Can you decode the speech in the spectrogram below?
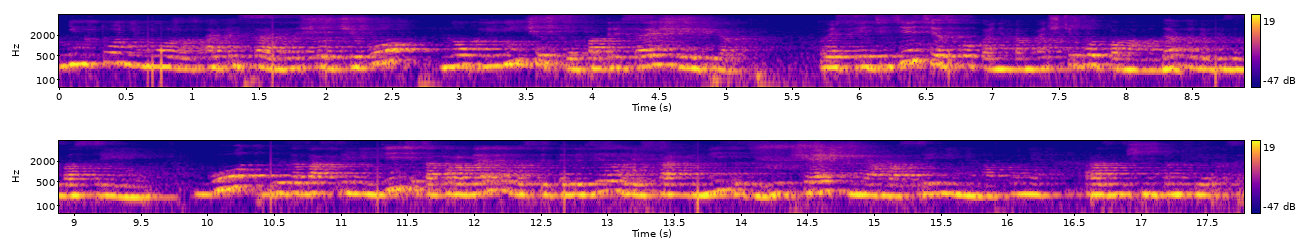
никто не может описать за счет чего, но клинически потрясающий эффект. То есть эти дети, сколько они там, почти год, по-моему, да, были без обострений. Год без обострений дети, которые до этого госпитализировались каждый месяц с жутчайшими обострениями на фоне различных инфекций.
